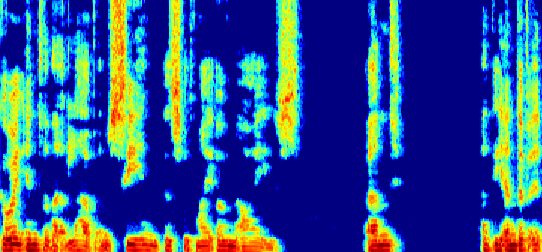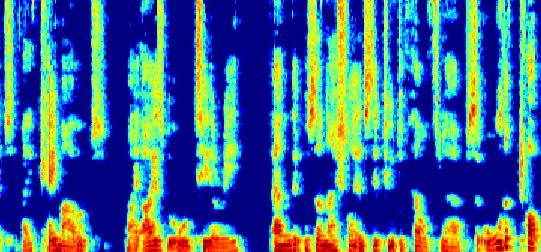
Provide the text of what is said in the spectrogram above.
going into that lab and seeing this with my own eyes. And at the end of it, I came out, my eyes were all teary, and it was a National Institute of Health lab. So all the top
